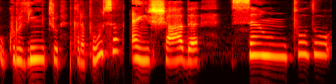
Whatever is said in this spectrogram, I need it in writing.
o corvintro, a carapuça, a enxada, são tudo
